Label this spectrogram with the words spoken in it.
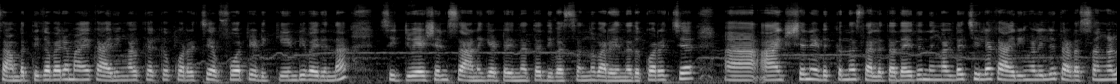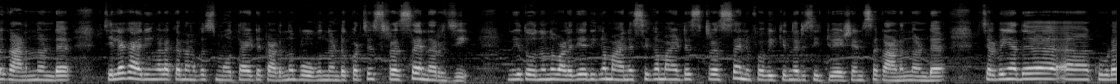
സാമ്പത്തികപരമായ കാര്യങ്ങൾക്കൊക്കെ കുറച്ച് എഫേർട്ട് എടുക്കേണ്ടി വരുന്ന സിറ്റുവേഷൻസ് ആണ് കേട്ടോ ഇന്നത്തെ ദിവസം എന്ന് പറയുന്നത്. കുറച്ച് ആക്ഷൻ എടുക്കുന്ന സ്ഥലത്ത് അതായത് നിങ്ങളുടെ ചില കാര്യങ്ങളിൽ തടസ്സങ്ങൾ കാണുന്നുണ്ട്. ചില കാര്യങ്ങളൊക്കെ നമുക്ക് സ്മൂത്തായിട്ട് കടന്നു പോകുന്നുണ്ട്. കുറച്ച് സ്ട്രെസ് എനർജി എനിക്ക് തോന്നുന്നു വളരെയധികം മാനസികമായിട്ട് സ്ട്രെസ് അനുഭവിക്കുന്ന ഒരു സിറ്റുവേഷൻസ് കാണുന്നുണ്ട്. ചിലപ്പോൾ അത് കൂടെ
